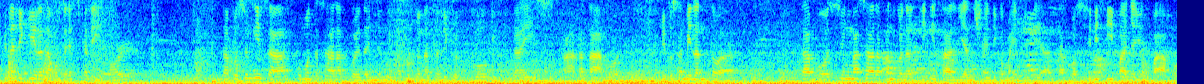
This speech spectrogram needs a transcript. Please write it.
pinaligiran ako sa escalator. Tapos yung isa, pumunta sa harap ko, then yung tatlo nasa likod ko. Guys, nakakatakot. Dito sa Milan to ah. Tapos yung nasa harapan ko, naging Italian siya, hindi ko maintindihan. Tapos sinisipa niya yung paa ko.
